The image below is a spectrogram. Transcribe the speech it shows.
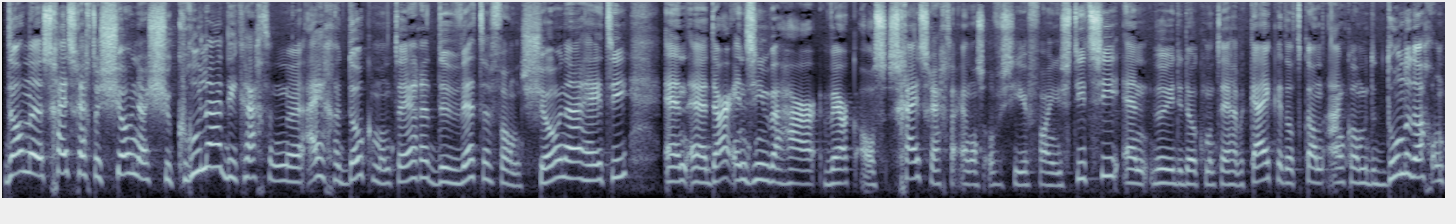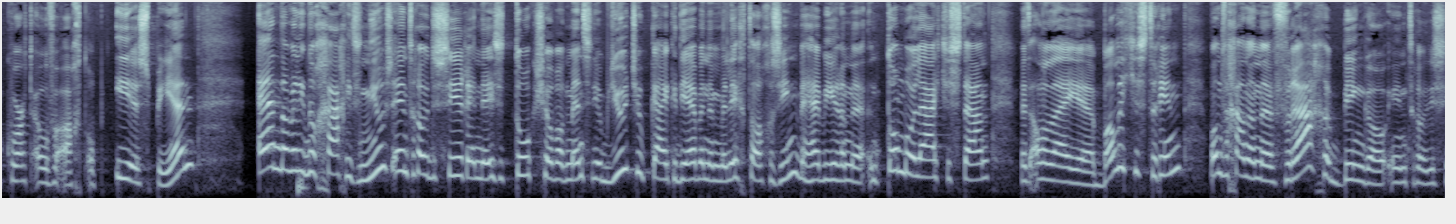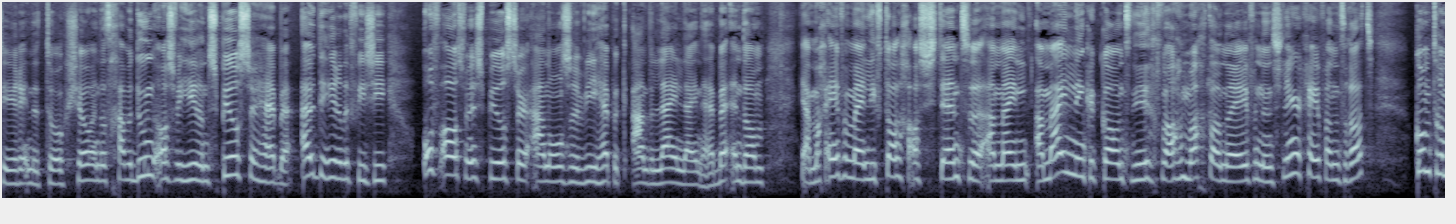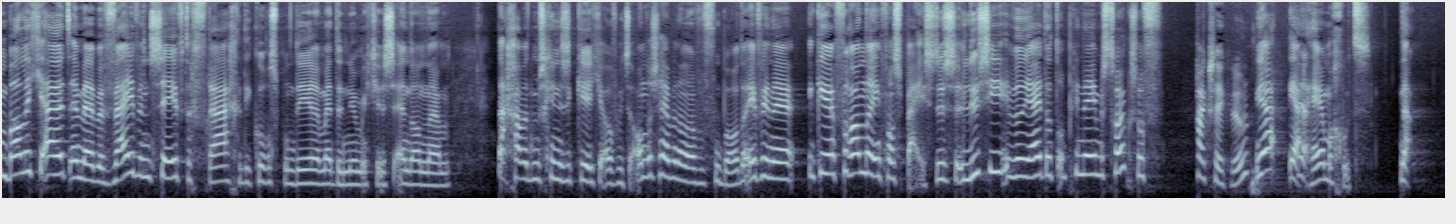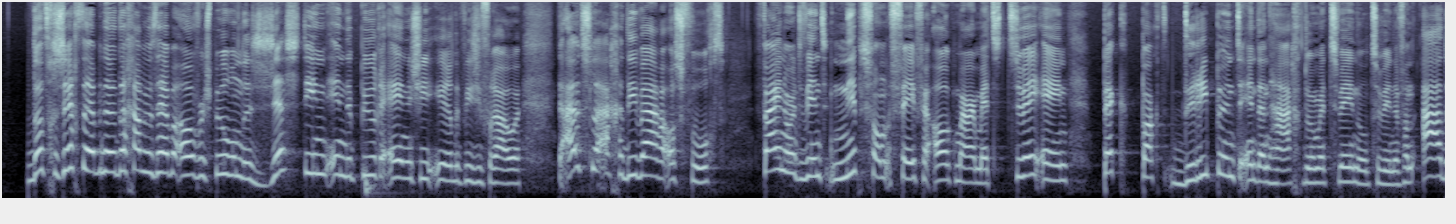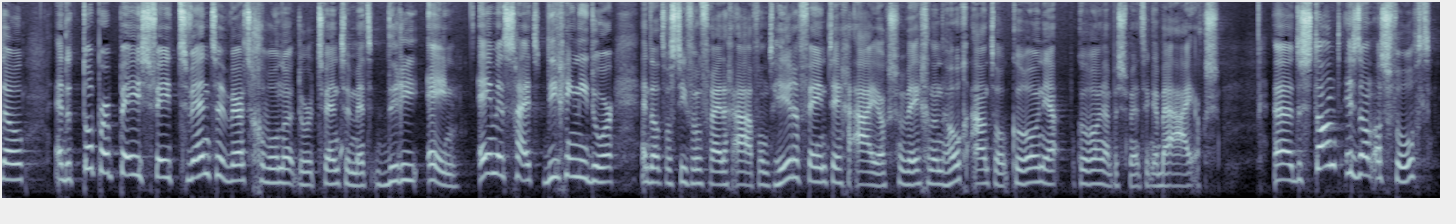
Dan uh, scheidsrechter Shona Shukrula. Die krijgt een uh, eigen documentaire. De Wetten van Shona heet die. En daarin zien we haar werk als scheidsrechter en als officier van justitie. En wil je de documentaire bekijken? Dat kan aankomende donderdag om kwart over acht op ESPN. En dan wil ik nog graag iets nieuws introduceren in deze talkshow. Want mensen die op YouTube kijken, die hebben hem wellicht al gezien. We hebben hier een, eh, een tombolaatje staan met allerlei uh, balletjes erin. Want we gaan een uh, vragenbingo introduceren in de talkshow. En dat gaan we doen als we hier een speelster hebben uit de Eredivisie... Of als we een speelster aan onze Wie heb ik aan de lijnlijn hebben. En dan ja, mag een van mijn lieftallige assistenten aan mijn, aan mijn linkerkant... in ieder geval mag dan even een slinger geven aan het rad komt er een balletje uit en we hebben 75 vragen die corresponderen met de nummertjes. En dan um, nou, gaan we het misschien eens een keertje over iets anders hebben dan over voetbal. Dan even een, een keer verandering van spijs. Dus Lucie, wil jij dat op je nemen straks? Of? Ga ik zeker doen. Ja, ja, ja. helemaal goed. Nou, dat gezegd hebben, dan gaan we het hebben over speelronde 16 in de pure energie Eredivisie Vrouwen. De uitslagen die waren als volgt. Feyenoord wint nipt van VV Alkmaar met 2-1. PEC pakt drie punten in Den Haag door met 2-0 te winnen van ADO. En de topper PSV Twente werd gewonnen door Twente met 3-1. Eén wedstrijd die ging niet door. En dat was die van vrijdagavond. Herenveen tegen Ajax vanwege een hoog aantal corona, coronabesmettingen bij Ajax. Uh, de stand is dan als volgt.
